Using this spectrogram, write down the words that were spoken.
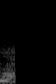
yeah.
